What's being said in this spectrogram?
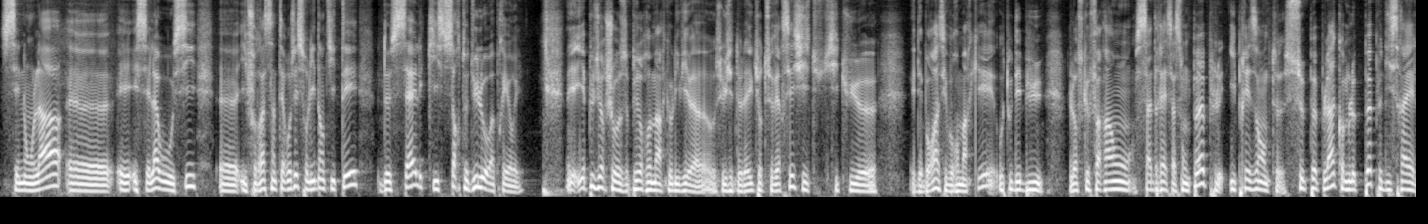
ces noms-là, euh, et, et c'est là où aussi il faudra s'interroger sur l'identité de celles qui sortent du lot, a priori. Il y a plusieurs choses, plusieurs remarques, Olivier, euh, au sujet de la lecture de ce verset. Si tu, euh, et Déborah, si vous remarquez, au tout début, lorsque Pharaon s'adresse à son peuple, il présente ce peuple-là comme le peuple d'Israël.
